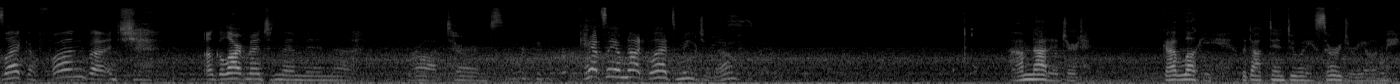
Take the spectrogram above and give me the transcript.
sounds like a fun bunch. Uncle Art mentioned them in uh, broad terms. Can't say I'm not glad to meet you, though. I'm not injured. Got lucky. The doc didn't do any surgery on me.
